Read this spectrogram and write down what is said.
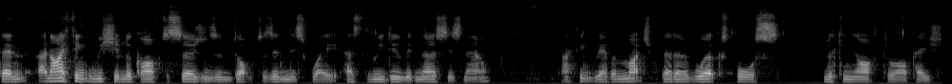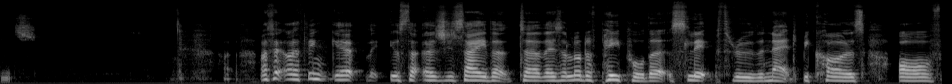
then, and I think we should look after surgeons and doctors in this way as we do with nurses now. I think we have a much better workforce looking after our patients. I think I think yeah, as you say that uh, there's a lot of people that slip through the net because of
